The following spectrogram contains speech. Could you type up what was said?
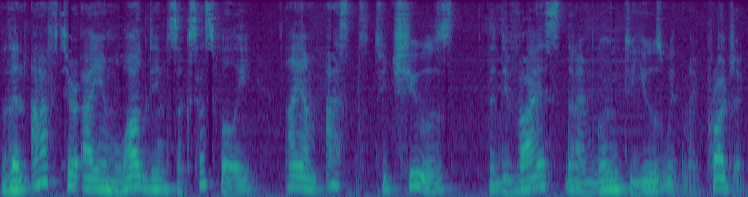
Then after I am logged in successfully, I am asked to choose the device that I'm going to use with my project.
